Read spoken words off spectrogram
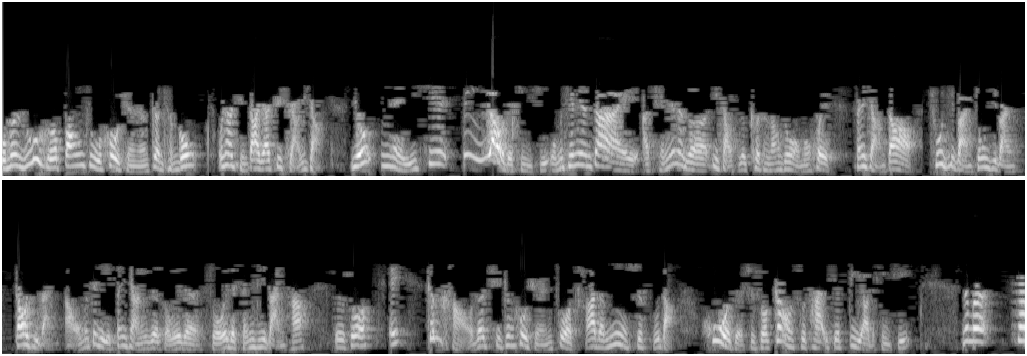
我们如何帮助候选人更成功？我想请大家去想一想，有哪一些必要的信息？我们前面在啊前面那个一小时的课程当中，我们会分享到初级版、中级版、高级版啊。我们这里分享一个所谓的所谓的神级版哈，就是说，哎，更好的去跟候选人做他的面试辅导，或者是说告诉他一些必要的信息。那么在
